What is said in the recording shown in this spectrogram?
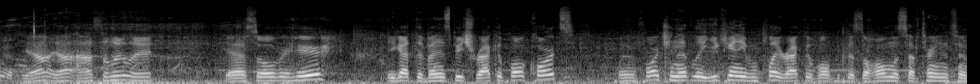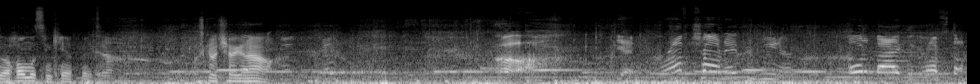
Yeah, yeah, absolutely. Yeah, so over here, you got the Venice Beach racquetball courts. But unfortunately, you can't even play racquetball because the homeless have turned into a homeless encampment. Yeah. Let's go check it out. Yeah, rough chow Nathan Wiener. Automatically rough stop.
